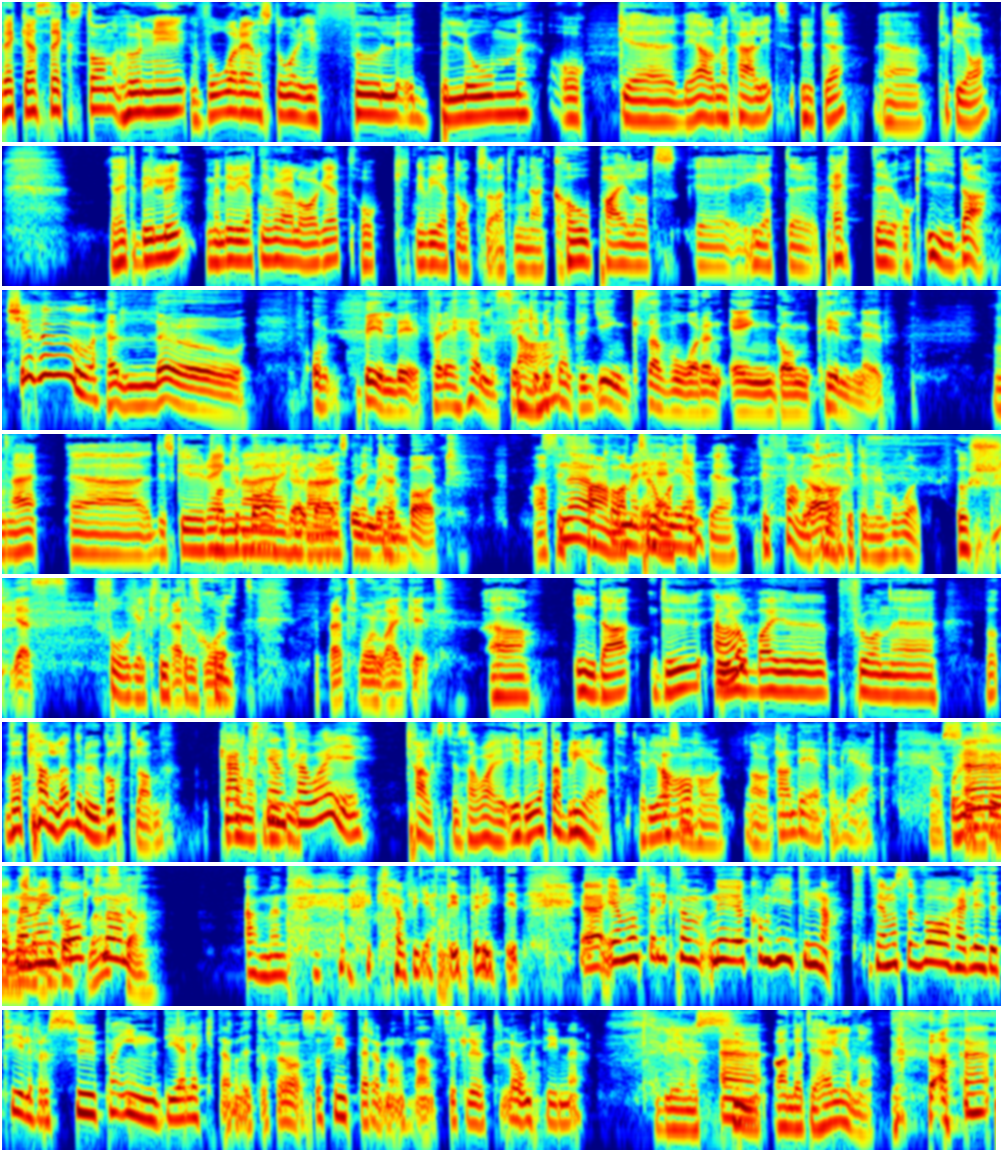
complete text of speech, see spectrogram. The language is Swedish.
Vecka 16, hörni, våren står i full blom och eh, det är allmänt härligt ute, eh, tycker jag. Jag heter Billy, men det vet ni vid det här laget och ni vet också att mina co-pilots eh, heter Petter och Ida. Tjoho! Hello! Och Billy, för i helsike, Ja. du kan inte jinxa våren en gång till nu. Nej, eh, det ska ju Ta regna tillbaka det hela där nästa vecka. omedelbart. Ja, fy Snö fan vad tråkigt det är. Fy fan vad Ja. tråkigt det är med vår. Usch, Yes, fågelkvitter That's och more- skit. that's more like it. Ja, Ida, du Ja. jobbar ju från, eh, vad, kallade du Gotland? Kalkstens. Hawaii. Kalkstens Hawaii. Är det etablerat? Är det jag Ja. som har? Ja, okej. Ja, det är etablerat. Och hur Eh, säger man nej, det men på Gotland- gotländska? Ja, men jag vet inte riktigt. Eh, Jag måste liksom, nu, jag kom hit i natt, så jag måste vara här lite till för att supa in dialekten lite, så, så sitter det någonstans till slut långt inne. Blir det något Eh. supande till helgen då?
